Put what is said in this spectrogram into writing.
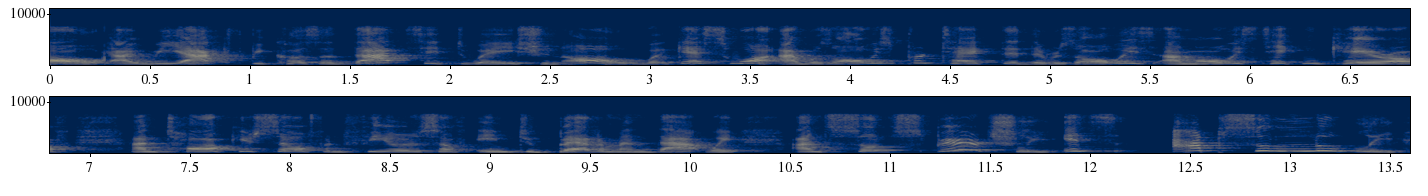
Oh, I react because of that situation. Oh, but guess what? I was always protected. There was always, I'm always taken care of and talk yourself and feel yourself into betterment that way. And so spiritually, it's absolutely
